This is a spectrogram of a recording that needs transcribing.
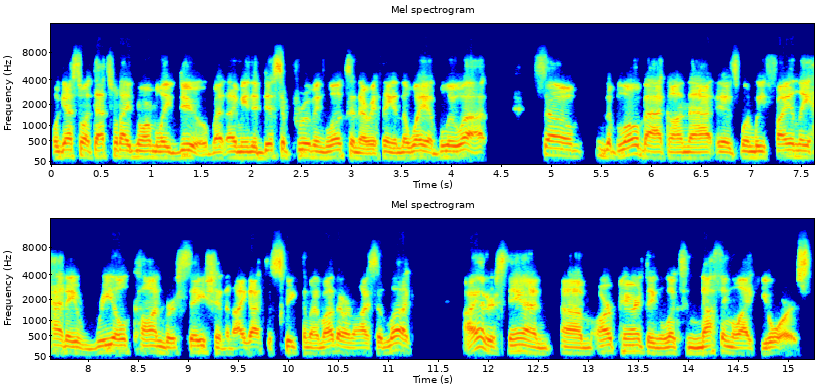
Well, guess what? That's what I normally do. But I mean, the disapproving looks and everything, and the way it blew up so the blowback on that is when we finally had a real conversation, and I got to speak to my mother-in-law. I said, "Look, I understand um, our parenting looks nothing like yours.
